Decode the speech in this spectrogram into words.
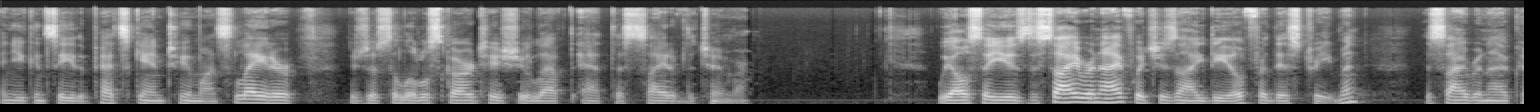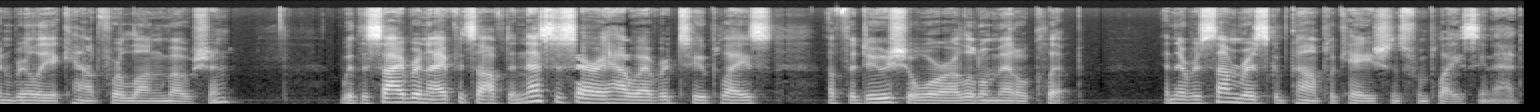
and you can see the PET scan two months later. There's just a little scar tissue left at the site of the tumor. We also use the CyberKnife, which is ideal for this treatment. The CyberKnife can really account for lung motion. With the CyberKnife, it's often necessary, however, to place a fiducial or a little metal clip. And there was some risk of complications from placing that.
